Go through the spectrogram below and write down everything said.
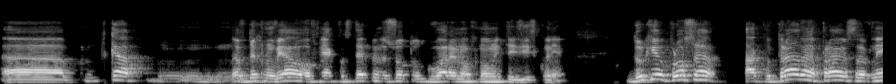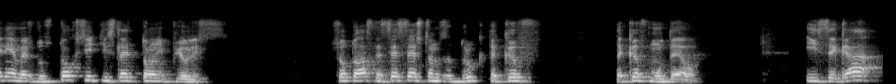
а, така вдъхновява в някаква степен, защото отговаря на основните изисквания. Другия въпрос е, ако трябва да направя сравнение между Сток Сити след Тони Пюлис, защото аз не се сещам за друг такъв, такъв модел. И сега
